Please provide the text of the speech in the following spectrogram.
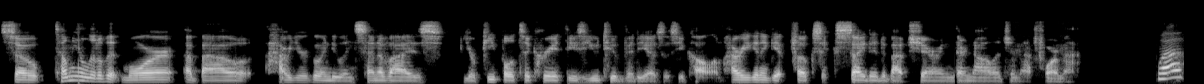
So tell me a little bit more about how you're going to incentivize your people to create these YouTube videos, as you call them. How are you going to get folks excited about sharing their knowledge in that format? Well,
